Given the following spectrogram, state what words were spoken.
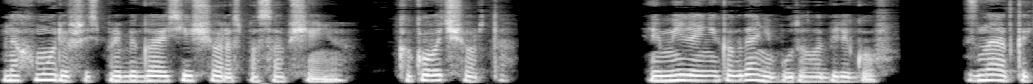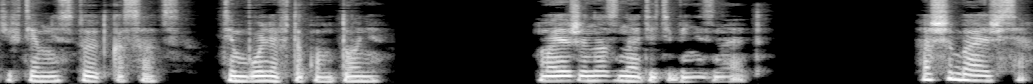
Нахмурившись, пробегаюсь еще раз по сообщению. Какого черта? Эмилия никогда не путала берегов. Знает, каких тем не стоит касаться, тем более в таком тоне. Моя жена знать о тебе не знает. Ошибаешься.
